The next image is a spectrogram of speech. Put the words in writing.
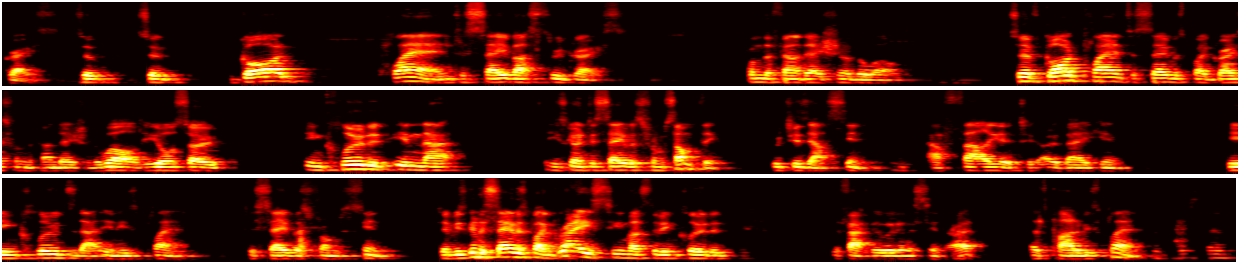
grace. So, so God planned to save us through grace from the foundation of the world. So if God planned to save us by grace from the foundation of the world, he also included in that he's going to save us from something, which is our sin, our failure to obey him. He includes that in his plan to save us from sin. So if he's going to save us by grace, he must have included the fact that we're going to sin, right? That's part of his plan. Is this then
